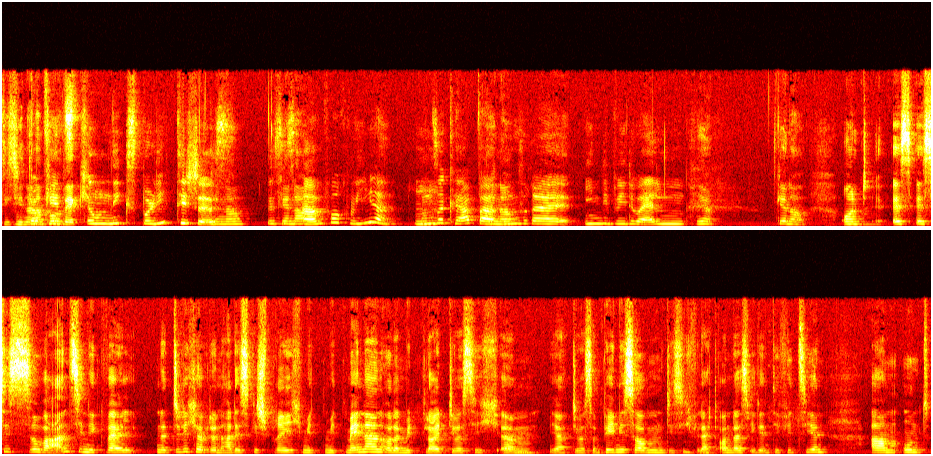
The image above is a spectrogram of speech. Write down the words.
die sind dann einfach weg. um nichts Politisches. Genau. Das genau. ist einfach wir, mhm. unser Körper, genau. unsere individuellen. Ja, genau. Und es, es ist so wahnsinnig, weil natürlich habe ich dann auch das Gespräch mit, mit Männern oder mit Leuten, die was, sich, ähm, ja, die was einen Penis haben, die sich vielleicht anders identifizieren. Ähm, und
